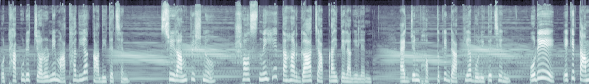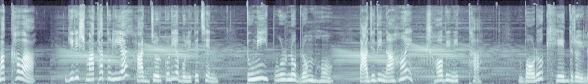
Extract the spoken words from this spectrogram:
ও ঠাকুরের চরণে মাথা দিয়া কাঁদিতেছেন। শ্রীরামকৃষ্ণ সস্নেহে তাহার গা চাপড়াইতে লাগিলেন। একজন ভক্তকে ডাকিয়া বলিতেছেন ওরে, একে তামাক খাওয়া। গিরিশ মাথা তুলিয়া হাত জোর করিয়া বলিতেছেন, তুমি পূর্ণ ব্রহ্ম, তা যদি না হয় সবই মিথ্যা। বড় খেদ রইল,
